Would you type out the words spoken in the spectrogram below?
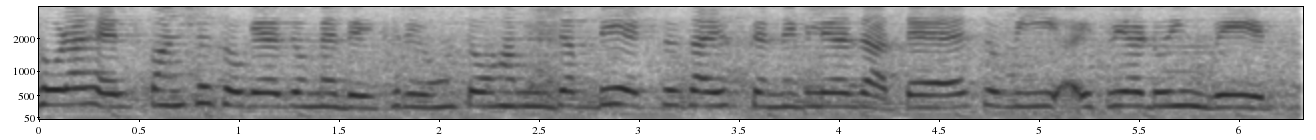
थोड़ा हेल्थ कॉन्शियस हो गया जो मैं देख रही हूँ। तो हम जब भी एक्सरसाइज करने के लिए जाते हैं so we if we are doing weights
